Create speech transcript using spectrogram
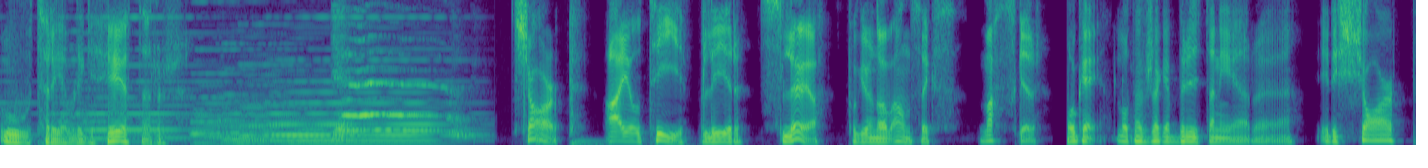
otrevligheter. Sharp IoT blir slö på grund av ansiktsmasker. Okej, låt mig försöka bryta ner. Är det Sharp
